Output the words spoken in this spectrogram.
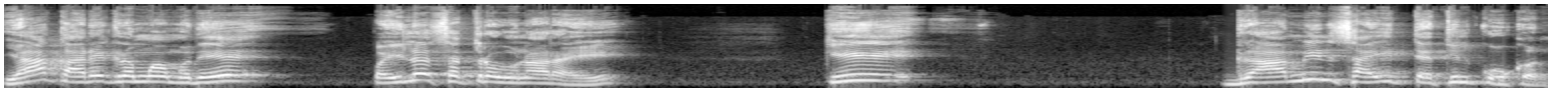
या कार्यक्रमामध्ये पहिलं सत्र होणार आहे की ग्रामीण साहित्यातील कोकण.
